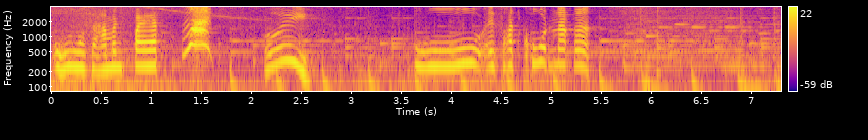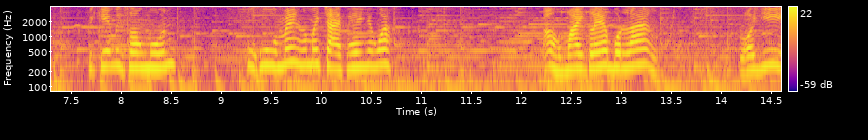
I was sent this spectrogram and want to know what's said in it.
โอ้โหสามมันแปดเฮ้ยโอ้โหไอสัตว์โคตรหนักอะ เกมอีกสองหมุน โอ้โห แม่งทำไมจ่ายแพงจังวะ เอ้าไมาอีกแล้วบนล่างร้อยยี่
